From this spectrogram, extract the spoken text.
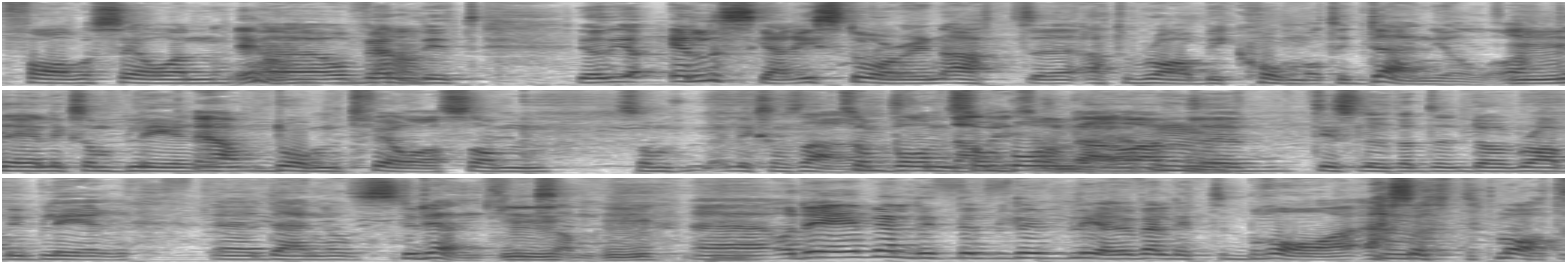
far och son. Ja, eh, Och väldigt... jag, jag älskar i storyn att, eh, att Robbie kommer till Daniel och att det liksom blir Ja. de två som som liksom så här, Som bondar, som liksom. bondar och att Mm. eh, till slut att då Robbie blir eh, Daniels student liksom. Mm, Eh, och det är väldigt, det, det blir ju väldigt bra, alltså temat.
